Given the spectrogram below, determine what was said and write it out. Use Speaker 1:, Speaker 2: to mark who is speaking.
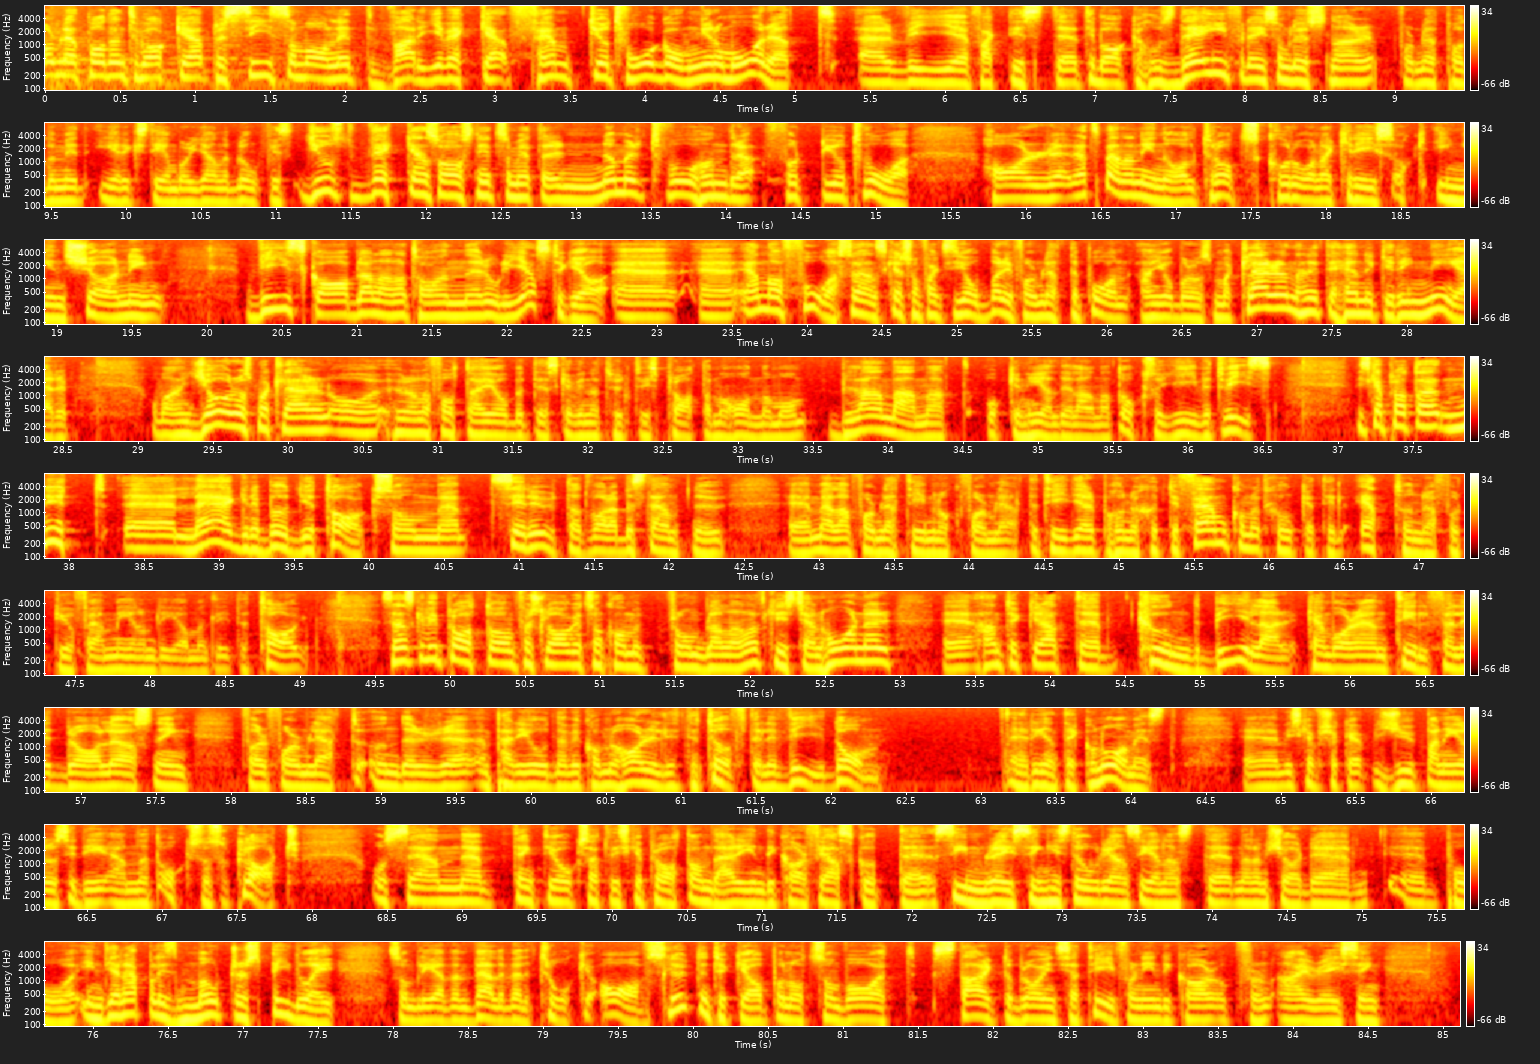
Speaker 1: Formel 1-podden tillbaka precis som vanligt varje vecka. 52 gånger om året är vi eh, faktiskt eh, tillbaka hos dig för dig som lyssnar. Formel 1-podden med Erik Stenborg och Janne Blomqvist. Just veckans avsnitt som heter nummer 242 har rätt spännande innehåll trots coronakris och ingen körning. Vi ska bland annat ha en rolig gäst tycker jag. Eh, eh, en av få svenskar som faktiskt jobbar i Formel 1-depån. Han jobbar hos McLaren, han heter Henrik Ringner. Och vad han gör hos McLaren och hur han har fått det här jobbet det ska vi naturligtvis prata med honom om. Bland annat och en hel del annat också givetvis. Vi ska prata nytt eh, lägre budgettak som eh, ser ut att vara bestämt nu eh, mellan Formel 1-teamen och Formel 1. Det tidigare på 175 kommer att sjunka till 145, mer om det om ett litet tag. Sen ska vi prata om förslaget som kommer från bland annat Christian Horner. Eh, han tycker att eh, kundbilar kan vara en tillfälligt bra lösning för Formel 1 under eh, en period när vi kommer att ha det lite tufft, eller vi, dem Eh, rent ekonomiskt. Eh, vi ska försöka djupa ner oss i det ämnet också såklart. Och Sen eh, tänkte jag också att vi ska prata om det här Indycar-fiaskot, simracing-historien senast när de körde på Indianapolis Motor Speedway som blev en väldigt, väldigt tråkig avslutning tycker jag på något som var ett starkt och bra initiativ från Indycar och från iRacing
